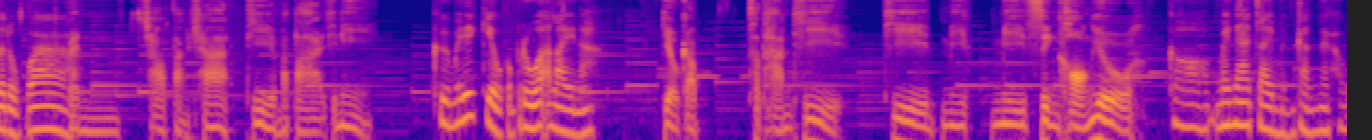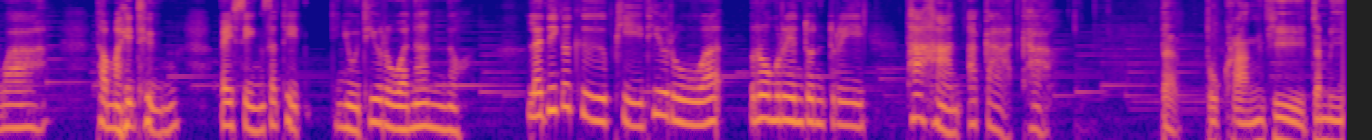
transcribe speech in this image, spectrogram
สรุปว่าเป็น ชาวต่างชาติที่มาตายที่นี่ คือไม่ได้เกี่ยวกับรั้วอะไรนะ เกี่ยวกับสถานที่ที่มีมีสิ่งของอยู่ ก็ไม่แน่ใจเหมือนกันนะคะว่าทำไมถึงไปสิงสถิตอยู่ที่รั้วนั่นเนาะและนี่ก็คือผีที่รั้วโรงเรียนดนตรีทหารอากาศค่ะ แต่ทุกครั้งที่จะมี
